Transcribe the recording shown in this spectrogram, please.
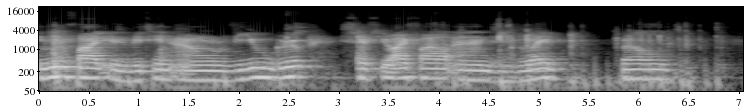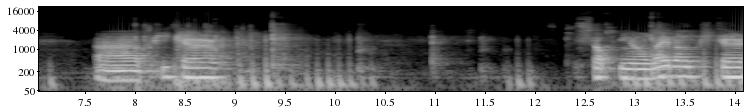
a new file. Is within our view group. Swift UI file and this is labeled uh, picker so you know label picker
